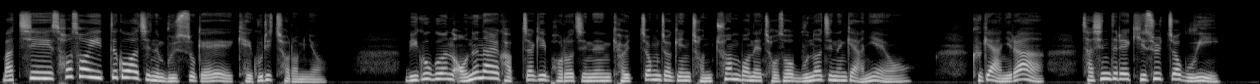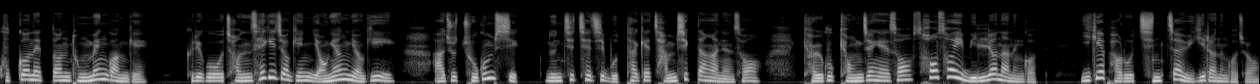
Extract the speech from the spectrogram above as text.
마치 서서히 뜨거워지는 물 속의 개구리처럼요. 미국은 어느 날 갑자기 벌어지는 결정적인 전투 한 번에 져서 무너지는 게 아니에요. 그게 아니라 자신들의 기술적 우위, 굳건했던 동맹 관계, 그리고 전 세계적인 영향력이 아주 조금씩 눈치채지 못하게 잠식당하면서 결국 경쟁에서 서서히 밀려나는 것. 이게 바로 진짜 위기라는 거죠.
